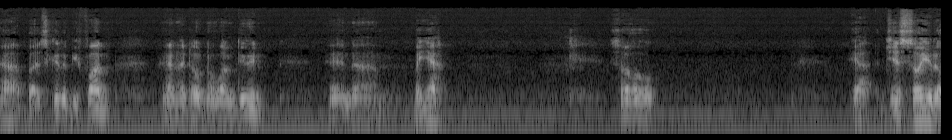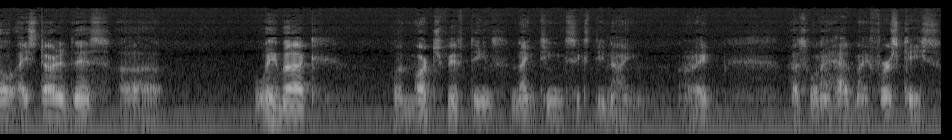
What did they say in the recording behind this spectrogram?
uh, but it's going to be fun. And I don't know what I'm doing. And um, but yeah. So yeah, just so you know, I started this uh, way back on March 15th, 1969. All right, that's when I had my first case.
